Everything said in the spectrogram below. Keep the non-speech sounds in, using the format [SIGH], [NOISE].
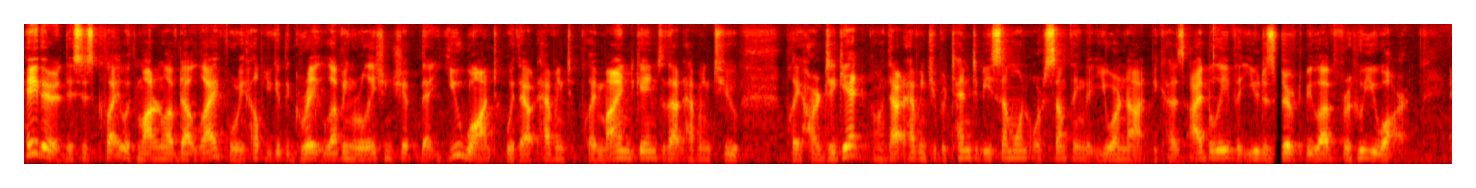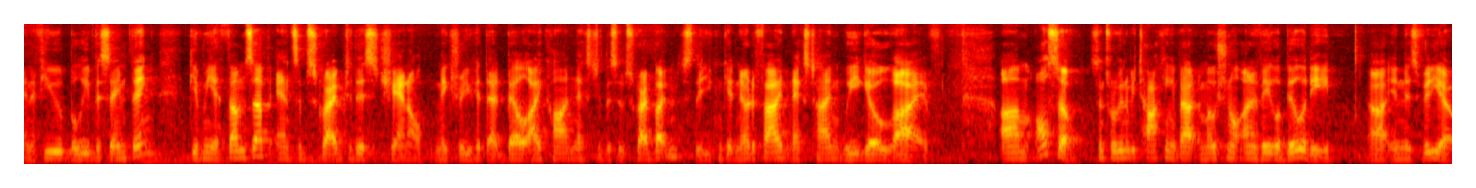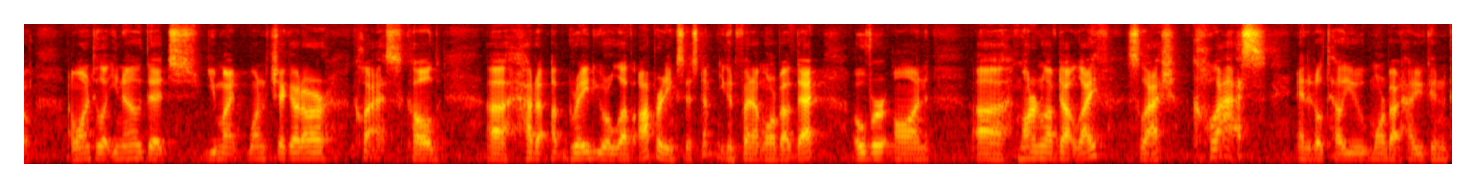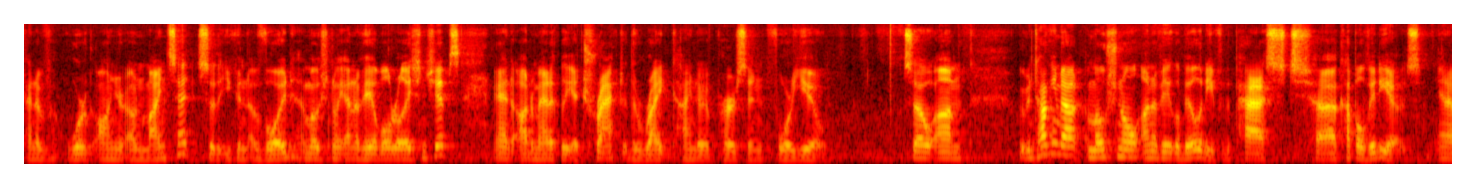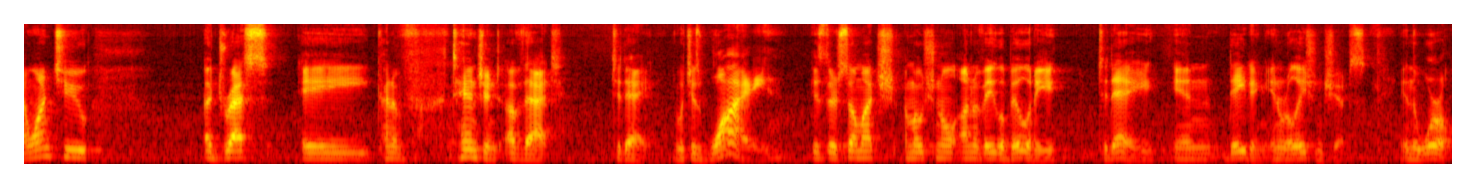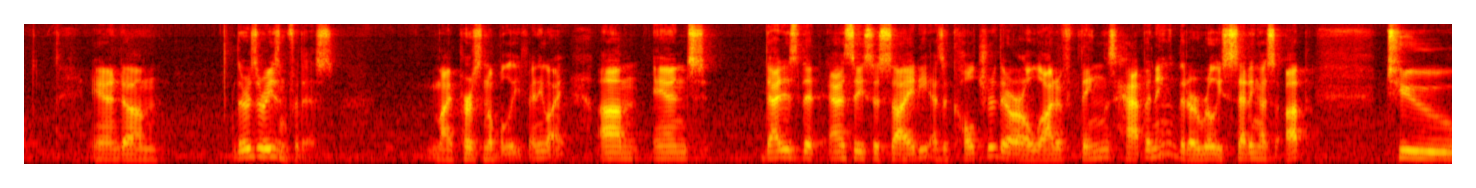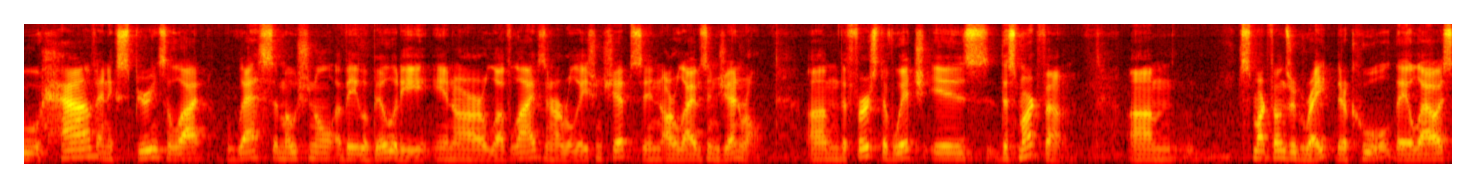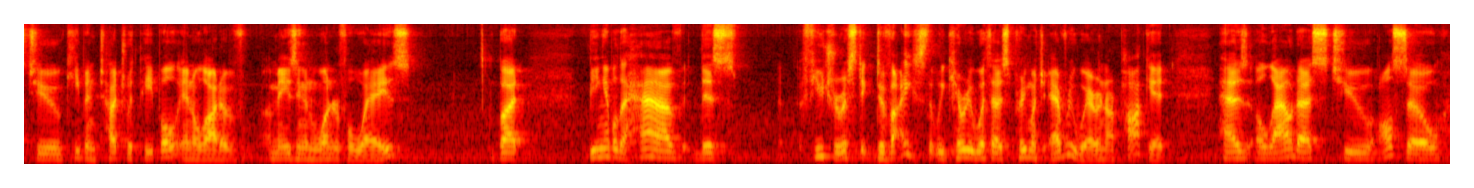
Hey there, this is Clay with ModernLove.life, where we help you get the great loving relationship that you want without having to play mind games, without having to play hard to get, without having to pretend to be someone or something that you are not, because I believe that you deserve to be loved for who you are. And if you believe the same thing, give me a thumbs up and subscribe to this channel. Make sure you hit that bell icon next to the subscribe button so that you can get notified next time we go live. Um, also, since we're going to be talking about emotional unavailability uh, in this video, I wanted to let you know that you might want to check out our class called uh, How to Upgrade Your Love Operating System. You can find out more about that over on uh, modernlove.life slash class and it'll tell you more about how you can kind of work on your own mindset so that you can avoid emotionally unavailable relationships and automatically attract the right kind of person for you. So, um, we've been talking about emotional unavailability for the past uh, couple videos, and I want to address a kind of tangent of that today, which is why is there so much emotional unavailability today in dating, in relationships, in the world? And um, there's a reason for this, my personal belief anyway. Um, and that is that as a society, as a culture, there are a lot of things happening that are really setting us up to have and experience a lot less emotional availability in our love lives, in our relationships, in our lives in general. Um, the first of which is the smartphone. Um, smartphones are great, they're cool, they allow us to keep in touch with people in a lot of amazing and wonderful ways. But being able to have this futuristic device that we carry with us pretty much everywhere in our pocket has allowed us to also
